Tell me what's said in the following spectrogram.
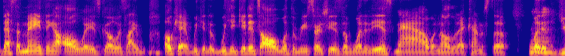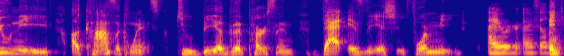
that's the main thing I always go is like okay we could we could get into all what the research is of what it is now and all of that kind of stuff but Mm-hmm. if you need a consequence to be a good person that is the issue for me I I feel that. if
